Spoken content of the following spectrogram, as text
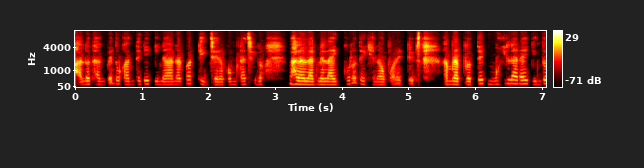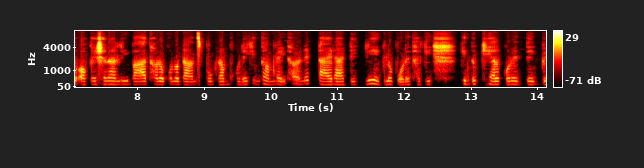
ভালো থাকবে। দোকান থেকে কিনে আনার পর ঠিক যেরকমটা ছিল। ভালো লাগলে লাইক করো। দেখে নাও পরের টিপস। আমরা প্রত্যেক মহিলারাই কিন্তু অকেশনালি বা ধরো কোনো ডান্স প্রোগ্রাম হলে কিন্তু আমরা এই ধরনের টায়রা, টিকলি এগুলো পরে থাকি। কিন্তু খেয়াল করে দেখবে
